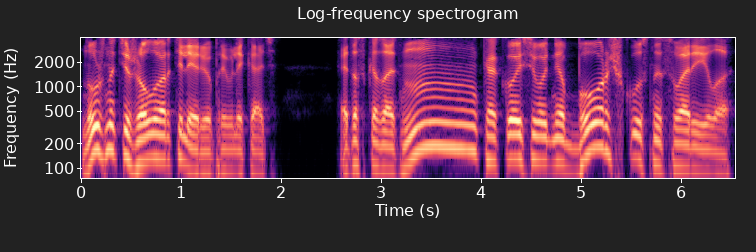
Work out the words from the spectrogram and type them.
нужно тяжелую артиллерию привлекать. Это сказать «Ммм, какой сегодня борщ вкусный сварила».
